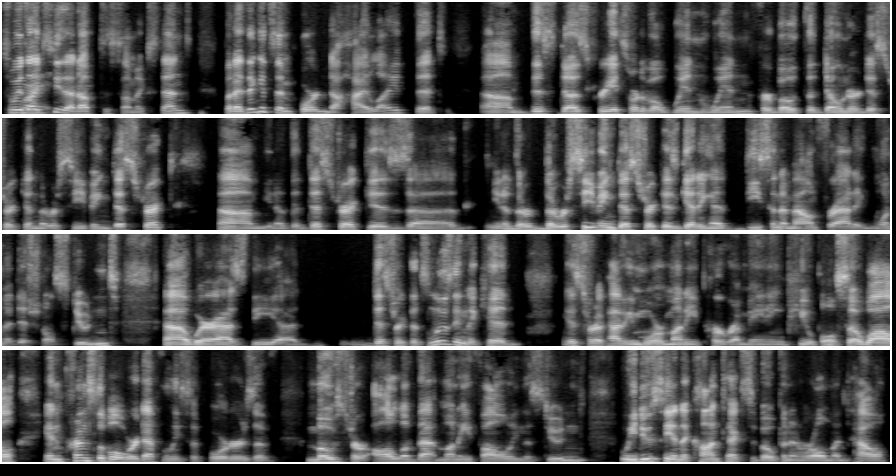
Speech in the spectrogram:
so we'd right. like to see that up to some extent but i think it's important to highlight that um, this does create sort of a win-win for both the donor district and the receiving district um, you know, the district is, uh, you know, the, the receiving district is getting a decent amount for adding one additional student, uh, whereas the uh, district that's losing the kid is sort of having more money per remaining pupil. So while in principle we're definitely supporters of most or all of that money following the student, we do see in the context of open enrollment how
